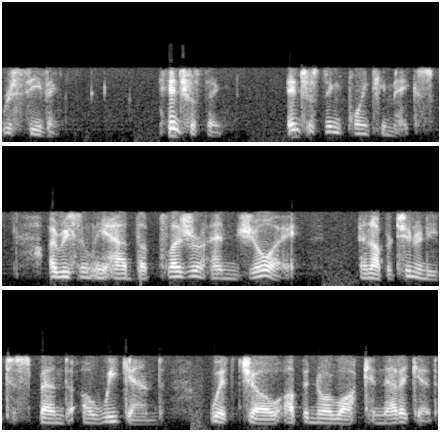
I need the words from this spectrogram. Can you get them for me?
receiving. Interesting. Interesting point he makes. I recently had the pleasure and joy and opportunity to spend a weekend with Joe up in Norwalk, Connecticut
